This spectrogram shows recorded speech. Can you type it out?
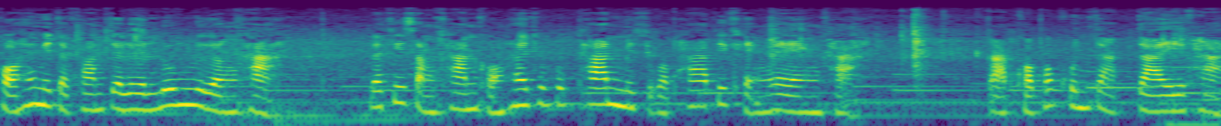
ขอให้มีแต่ความเจริญรุ่งเรืองค่ะ และที่สำคัญขอให้ทุกๆท่านมีสุขภาพที่แข็งแรงค่ะกราบขอบพระคุณจากใจค่ะ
